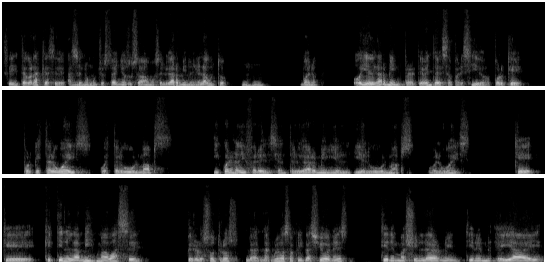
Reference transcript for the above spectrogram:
¿sí? ¿Te acordás que hace, hace no muchos años usábamos el Garmin en el auto? Bueno, hoy el Garmin prácticamente ha desaparecido. ¿Por qué? Porque está el Waze o está el Google Maps. ¿Y cuál es la diferencia entre el Garmin y el, y el Google Maps o el Waze? Que, que, que tienen la misma base, pero los otros, las nuevas aplicaciones tienen machine learning, tienen AI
